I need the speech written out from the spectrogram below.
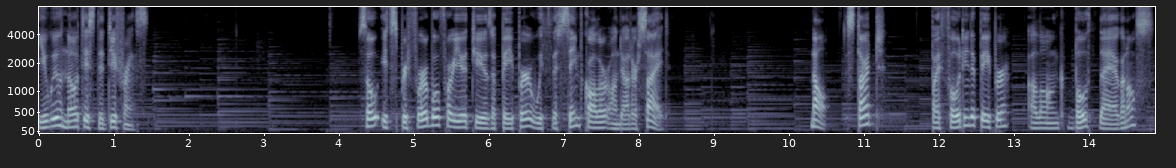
you will notice the difference. So it's preferable for you to use a paper with the same color on the other side. Now, start by folding the paper along both diagonals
